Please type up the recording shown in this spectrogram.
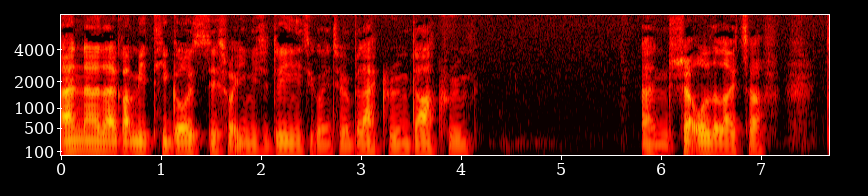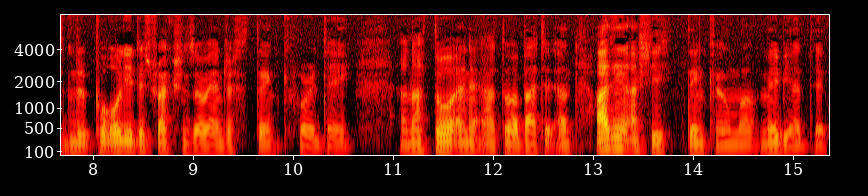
And now that I got me, he goes, "This is what you need to do. You need to go into a black room, dark room, and shut all the lights off, put all your distractions away, and just think for a day." And I thought and I thought about it, and I didn't actually think, um, well, maybe I did.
